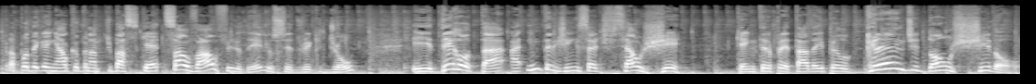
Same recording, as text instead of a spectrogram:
pra poder ganhar o campeonato de basquete, salvar o filho dele, o Cedric Joe, e derrotar a inteligência artificial G, que é interpretada aí pelo grande Don Cheadle.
